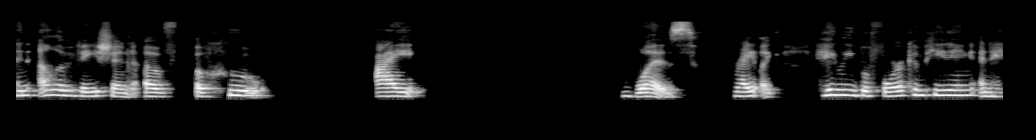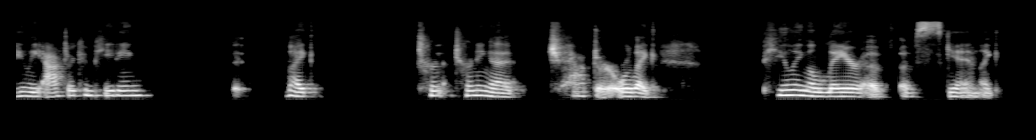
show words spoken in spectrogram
an elevation of of who I was, right? Like Haley before competing and Haley after competing, like turn turning a chapter or like peeling a layer of of skin like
